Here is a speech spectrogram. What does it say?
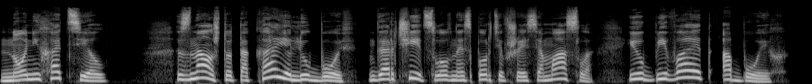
но не хотел. Знал, что такая любовь горчит, словно испортившееся масло, и убивает обоих.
